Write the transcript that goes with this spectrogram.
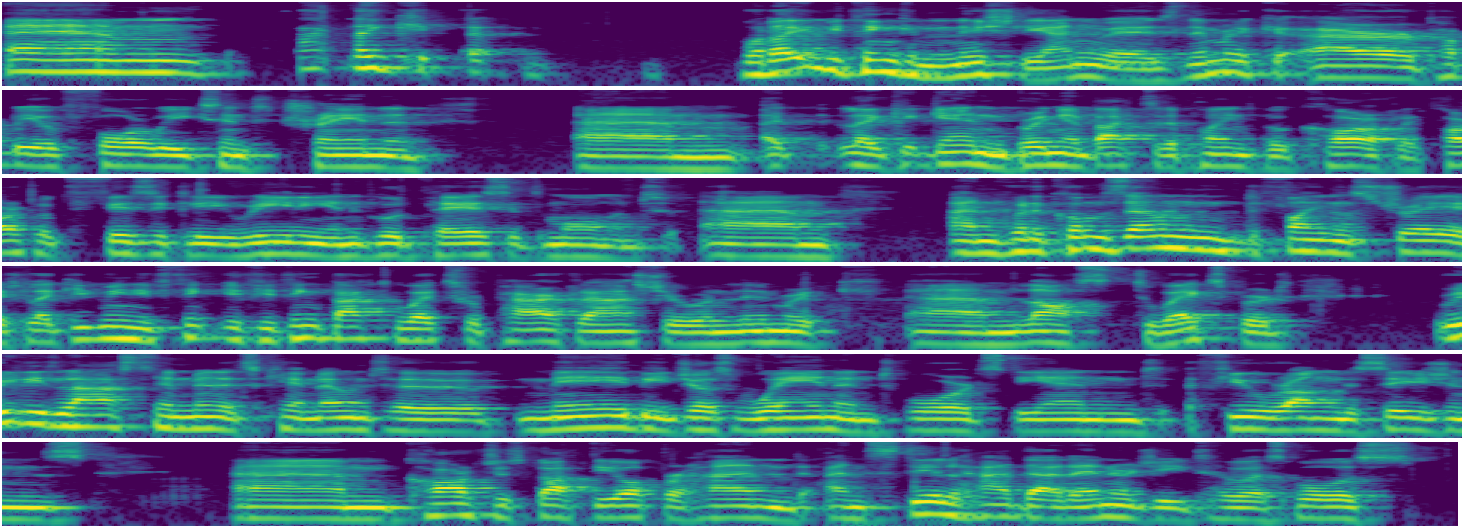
Um, like uh, what I'd be thinking initially, anyway, is Limerick are probably four weeks into training. Um, I, like again, bringing it back to the point about Cork, like Cork look physically really in a good place at the moment. Um, and when it comes down the final straight, like I mean, if you think if you think back to Wexford Park last year when Limerick um, lost to Wexford, really the last ten minutes came down to maybe just waning towards the end, a few wrong decisions. Um, Cork just got the upper hand and still had that energy to, I suppose,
